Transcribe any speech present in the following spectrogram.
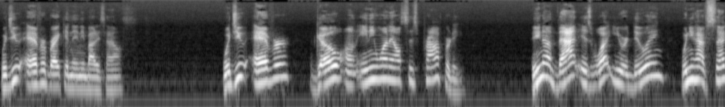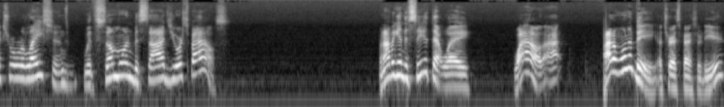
Would you ever break into anybody's house? Would you ever go on anyone else's property? Do you know that is what you are doing when you have sexual relations with someone besides your spouse? When I begin to see it that way, wow, I, I don't want to be a trespasser, do you?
